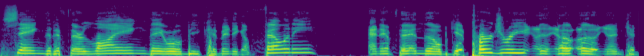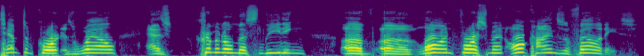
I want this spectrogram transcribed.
saying that if they're lying, they will be committing a felony and if then they'll get perjury uh, uh, uh, and contempt of court as well as criminal misleading of uh, law enforcement, all kinds of felonies.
